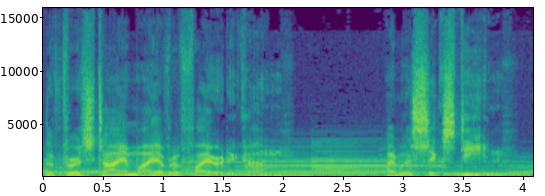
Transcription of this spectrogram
The first time I ever fired a gun, I was 16.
